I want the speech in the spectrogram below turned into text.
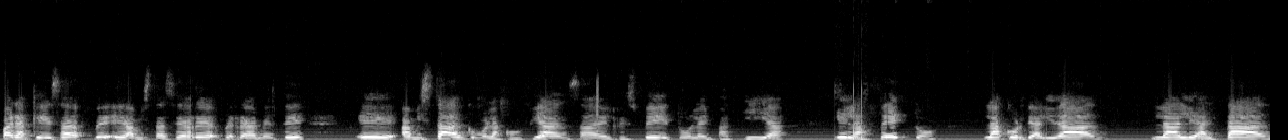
para que esa amistad sea realmente eh, amistad como la confianza, el respeto, la empatía, el afecto, la cordialidad, la lealtad,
